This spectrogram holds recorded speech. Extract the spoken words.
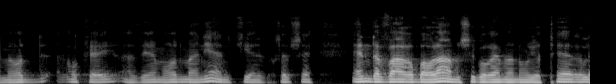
מאוד, אוקיי, אז יהיה מאוד מעניין, כי אני חושב שאין דבר בעולם שגורם לנו יותר ל...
